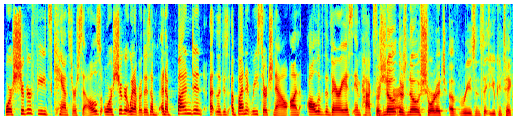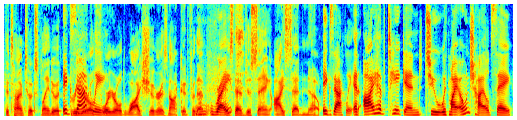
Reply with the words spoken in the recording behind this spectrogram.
or sugar feeds cancer cells, or sugar whatever." There's a, an abundant uh, like there's abundant research now on all of the various impacts There's of no there's no shortage of reasons that you can take the time to explain to a three year old, four year old why sugar is not good for them. right. Instead of just saying, I said no. Exactly. And I have taken to, with my own child, say,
